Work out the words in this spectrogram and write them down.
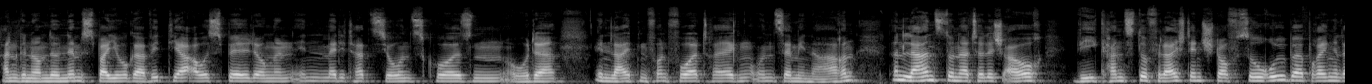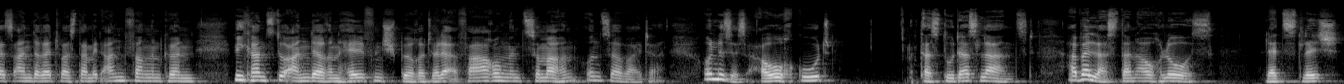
angenommen, du nimmst bei Yoga Vidya Ausbildungen in Meditationskursen oder in Leiten von Vorträgen und Seminaren, dann lernst du natürlich auch, wie kannst du vielleicht den Stoff so rüberbringen, dass andere etwas damit anfangen können? Wie kannst du anderen helfen, spirituelle Erfahrungen zu machen und so weiter? Und es ist auch gut, dass du das lernst. Aber lass dann auch los. Letztlich,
